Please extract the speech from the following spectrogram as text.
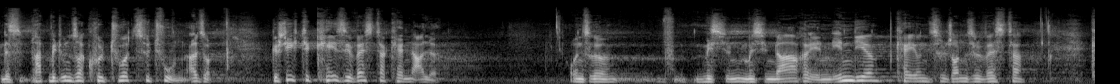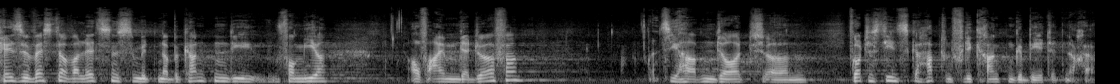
Das hat mit unserer Kultur zu tun. Also, Geschichte Kay Silvester kennen alle. Unsere Missionare in Indien, Kay und John Silvester. Kay Silvester war letztens mit einer Bekannten, die von mir, auf einem der Dörfer. Sie haben dort ähm, Gottesdienst gehabt und für die Kranken gebetet nachher.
